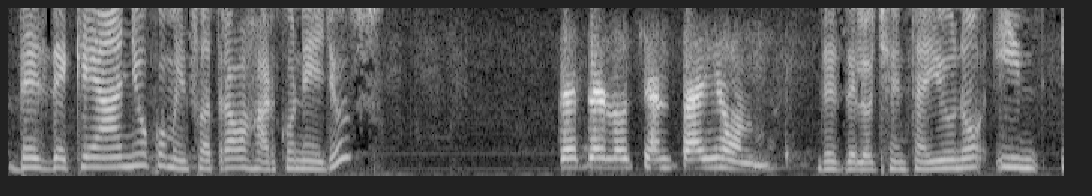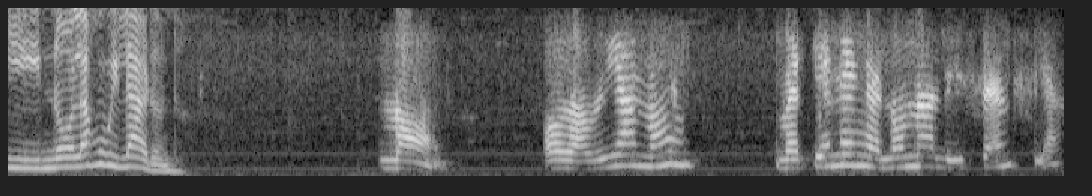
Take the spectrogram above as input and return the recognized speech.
¿Desde qué año comenzó a trabajar con ellos? Desde el 81. Desde el 81 y, y no la jubilaron. No, todavía no. Me tienen en una licencia.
